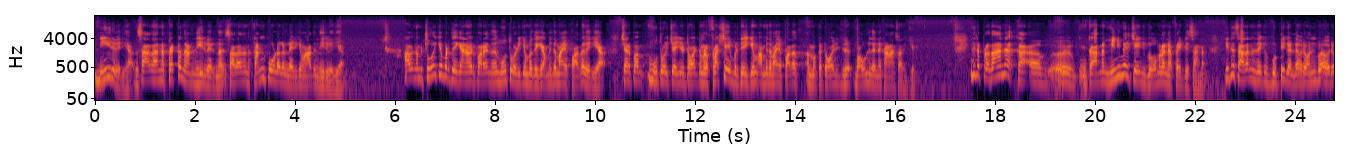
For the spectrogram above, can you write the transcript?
നീര് വരിക. അത് സാധാരണ പെട്ടെന്നാണ് നീര് വരുന്നത്. സാധാരണ കൺപോളുകളിലായിരിക്കും ആദ്യം നീര് വരിക. അവർ നമ്മൾ ചോദിക്കുമ്പോഴത്തേക്കാണ് അവർ പറയുന്നത് മൂത്രം ഒഴിക്കുമ്പോഴത്തേക്ക് അമിതമായ പത വരിക. ചിലപ്പം മൂത്രം കഴിഞ്ഞിട്ട് ടോയ്ലറ്റ് നമ്മൾ ഫ്ലഷ് ചെയ്യുമ്പോഴത്തേക്കും അമിതമായ പത നമുക്ക് ടോയ്ലറ്റ് ബൗളിൽ തന്നെ കാണാൻ സാധിക്കും. ഇതിന്റെ പ്രധാന കാരണം മിനിമൽ ചേഞ്ച് ഗ്ലോമറൽ നെഫ്രൈറ്റിസ് ആണ്. ഇത് സാധാരണ ഇതിലേക്ക് കുട്ടികളിൽ ഒരു ഒൻപത് ഒരു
